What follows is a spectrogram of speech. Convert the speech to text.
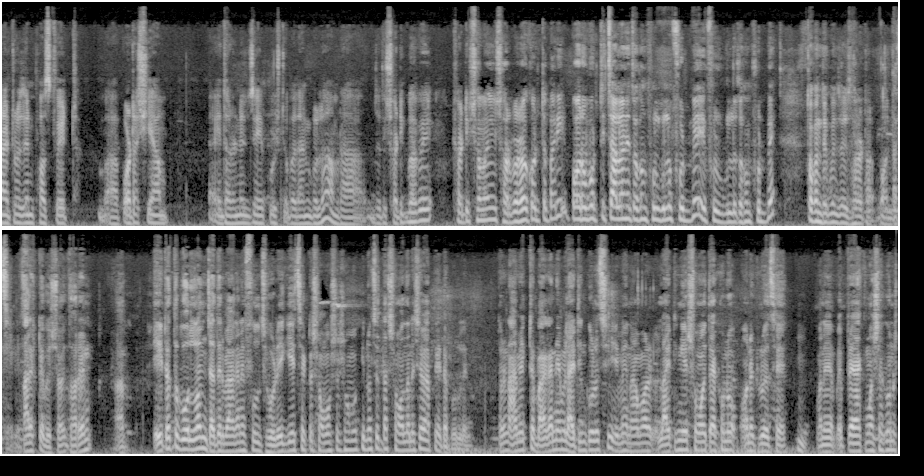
নাইট্রোজেন ফসফেট পটাশিয়াম এই ধরনের যে পুষ্টি উপাদানগুলো আমরা যদি সঠিকভাবে সঠিক সময়ে সরবরাহ করতে পারি পরবর্তী চালানে তখন ফুলগুলো ফুটবে এই ফুলগুলো তখন ফুটবে তখন দেখবেন যে ঝরাটা বন্ধ হয়ে গেছে। আরেকটা বিষয় ধরেন এটা তো বললাম যাদের বাগানে ফুল ঝরে গিয়েছে একটা সমস্যার সম্মুখীন হচ্ছে তার সমাধান হিসেবে আপনি এটা বললেন। ধরেন আমি একটা বাগানে আমি লাইটিং করেছি ইভেন আমার লাইটিং এর সময় তো এখনও অনেক রয়েছে। মানে প্রায় এক মাস এখনও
